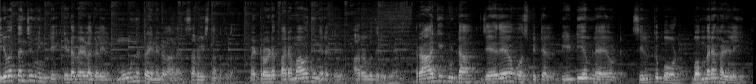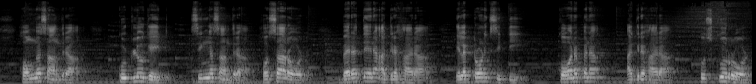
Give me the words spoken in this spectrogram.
ഇരുപത്തഞ്ച് മിനിറ്റ് ഇടവേളകളിൽ മൂന്ന് ട്രെയിനുകളാണ് സർവീസ് നടത്തുക. മെട്രോയുടെ പരമാവധി നിരക്ക് അറുപത് രൂപയാണ്. Ragiguda Jayadeva hospital B T M layout silk board Bommanahalli Hongasandra Kudlu gate Singasandra Hosa road Beratena Agrahara electronic city Konappana Agrahara Huskur road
